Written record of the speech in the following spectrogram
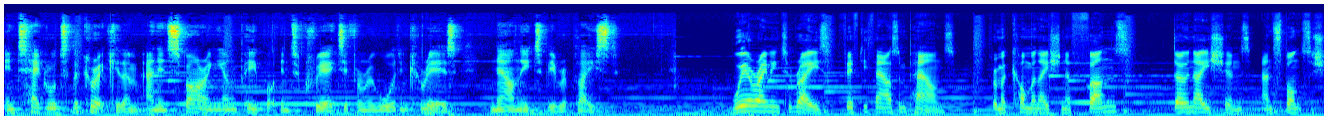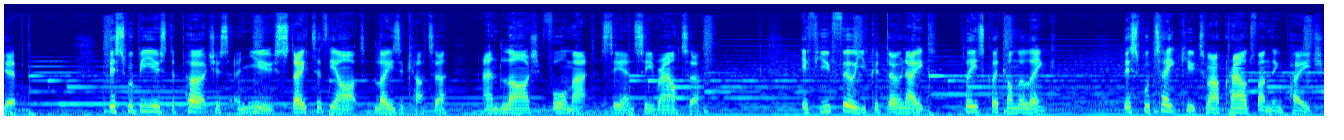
integral to the curriculum and inspiring young people into creative and rewarding careers, now need to be replaced. We are aiming to raise £50,000 from a combination of funds, donations, and sponsorship. This would be used to purchase a new state of the art laser cutter and large format CNC router. If you feel you could donate, please click on the link. This will take you to our crowdfunding page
